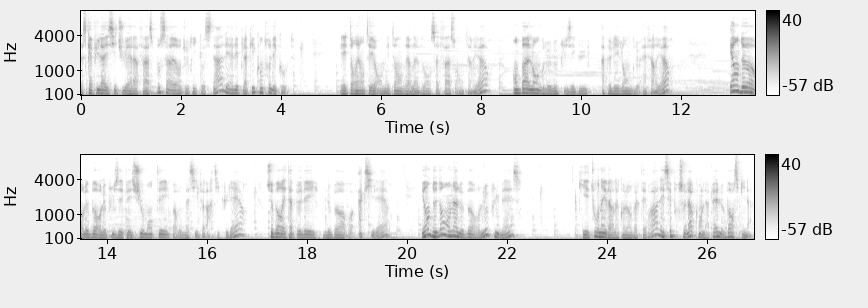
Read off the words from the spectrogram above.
La scapula est située à la face postérieure du ricostal et elle est plaquée contre les côtes. Elle est orientée en mettant vers l'avant sa face antérieure, en bas l'angle le plus aigu appelé l'angle inférieur, et en dehors le bord le plus épais surmonté par le massif articulaire. Ce bord est appelé le bord axillaire. Et en dedans, on a le bord le plus mince qui est tourné vers la colonne vertébrale et c'est pour cela qu'on l'appelle le bord spinal.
